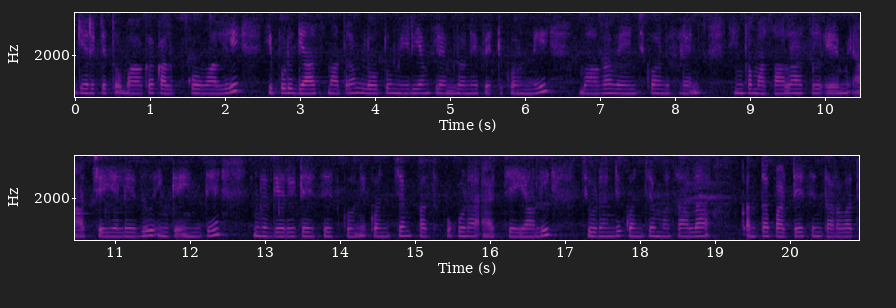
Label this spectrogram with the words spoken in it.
గరిటెతో బాగా కలుపుకోవాలి. ఇప్పుడు గ్యాస్ మాత్రం లో టు మీడియం ఫ్లేమ్లోనే పెట్టుకోండి. బాగా వేయించుకోండి ఫ్రెండ్స్. ఇంకా మసాలా అసలు ఏమి యాడ్ చేయలేదు. ఇంకా ఇంతే. ఇంకా గరిట వేసేసుకొని కొంచెం పసుపు కూడా యాడ్ చేయాలి. చూడండి కొంచెం మసాలా అంతా పట్టేసిన తర్వాత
